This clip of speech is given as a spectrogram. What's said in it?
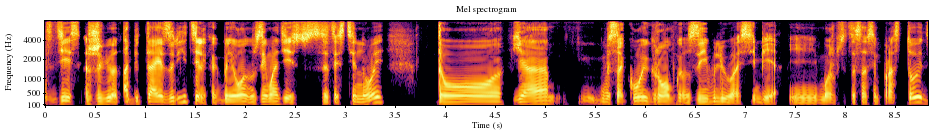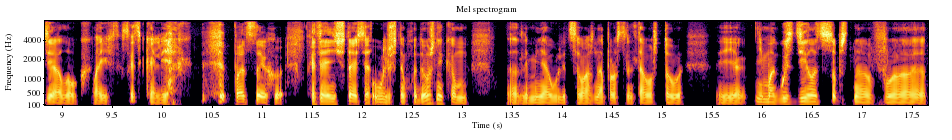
здесь живет, обитает зритель, как бы и он взаимодействует с этой стеной, то я высоко и громко заявлю о себе. И, может быть, это совсем простой диалог моих, так сказать, коллег по цеху. Хотя я не считаю себя уличным художником. А для меня улица важна просто для того, что я не могу сделать, собственно, в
